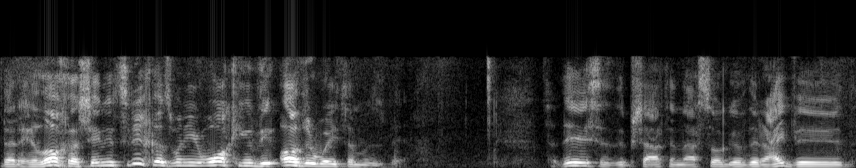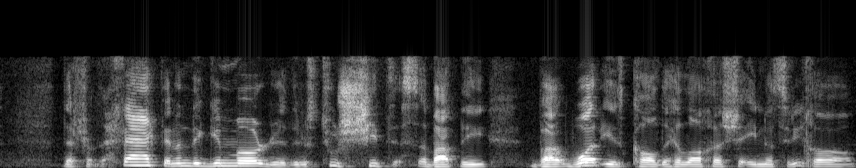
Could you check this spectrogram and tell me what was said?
that hilacha she'init tzricha is when you're walking the other way to mizbeach. So this is the pshat and asog of the Ravid. That from the fact that in the Gemara there's two shittas about the about what is called the hilacha she'ina tzricha.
